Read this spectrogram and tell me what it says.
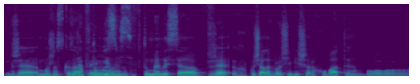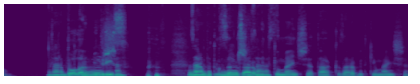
вже, можна сказати, втомилися. втомилися, вже почали гроші більше рахувати, бо Заробітку долар більше. підріс. Заробітку менше заробітків зараз. менше, так, заробітків менше.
